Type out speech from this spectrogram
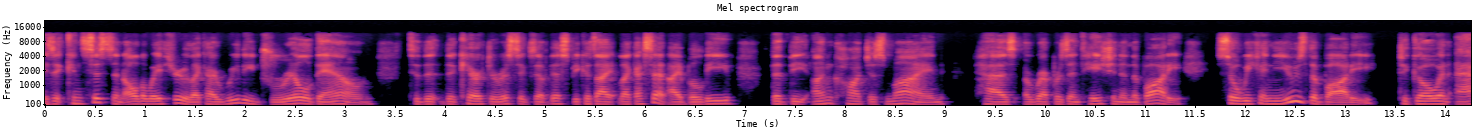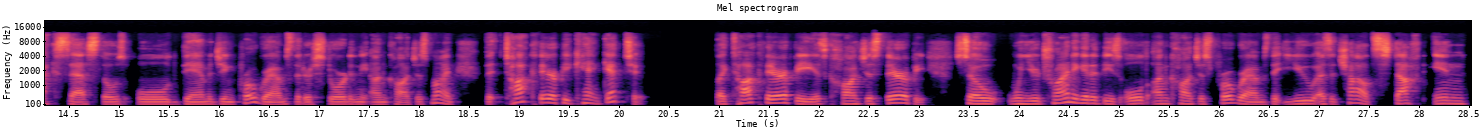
Is it consistent all the way through? Like I really drill down to the, the characteristics of this because I, like I said, I believe that the unconscious mind has a representation in the body. So we can use the body to go and access those old damaging programs that are stored in the unconscious mind that talk therapy can't get to. Like talk therapy is conscious therapy. So when you're trying to get at these old unconscious programs that you as a child stuffed into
